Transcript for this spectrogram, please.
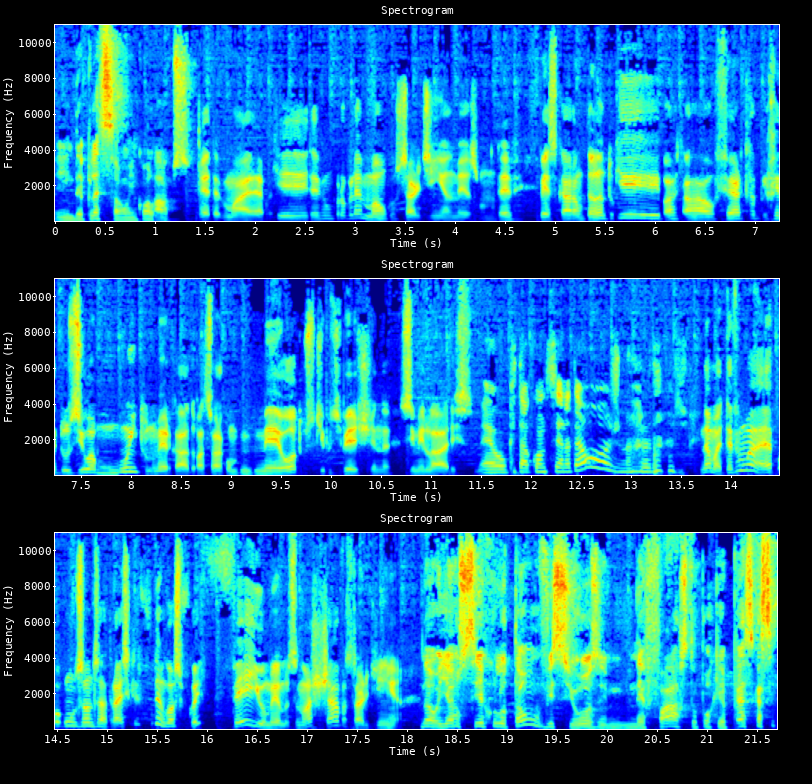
em depressão, em colapso. É, teve uma época que teve um problemão com sardinha mesmo, não teve? Pescaram tanto que a, a oferta reduziu muito no mercado, passaram a comer outros tipos de peixe né, similares. É o que tá acontecendo até hoje, na verdade. Não, mas teve uma época, alguns anos atrás, que o negócio ficou feio mesmo, você não achava sardinha. Não, e é um círculo tão vicioso e nefasto porque pesca-se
